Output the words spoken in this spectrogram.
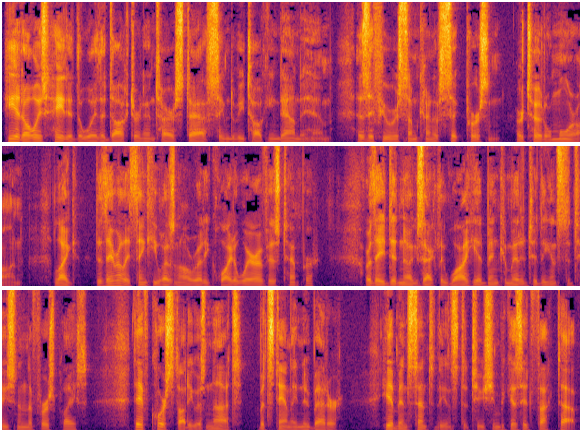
He had always hated the way the doctor and entire staff seemed to be talking down to him, as if he were some kind of sick person or total moron. Like, did they really think he wasn't already quite aware of his temper? Or they didn't know exactly why he had been committed to the institution in the first place? They of course thought he was nuts, but Stanley knew better. He had been sent to the institution because he'd fucked up,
